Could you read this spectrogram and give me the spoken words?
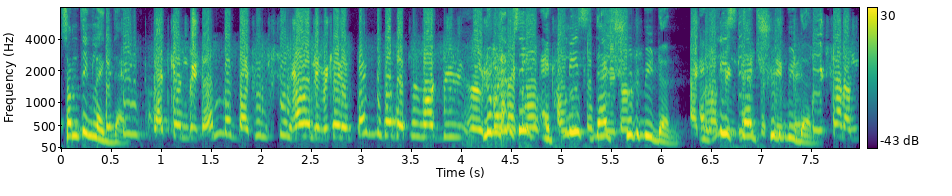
Something like I that. think that can be done, but that will still have a limited impact because that will not be. Uh, No, but I'm saying at least that should be done. At least that should be done. So it's an,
